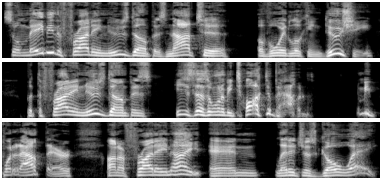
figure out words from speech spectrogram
So maybe the Friday news dump is not to avoid looking douchey, but the Friday news dump is he just doesn't want to be talked about. Let me put it out there on a Friday night and let it just go away.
